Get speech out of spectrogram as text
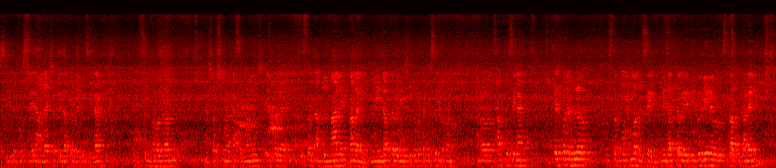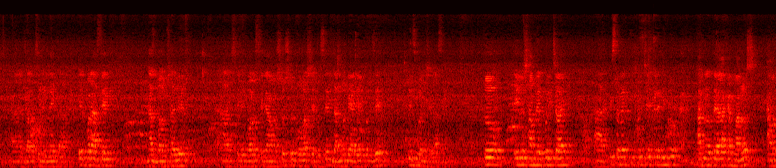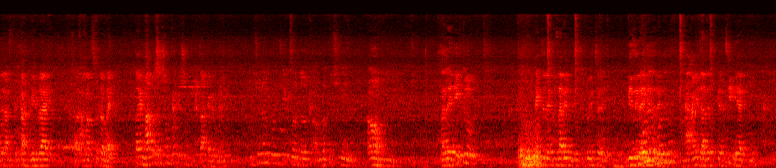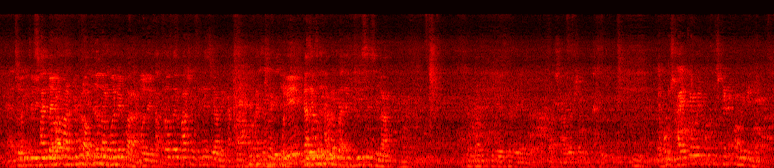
ইউনিভার্সিটিতে পড়ছে আমরা একসাথে যাত্রা সিংহবাগান সবসময় কাছের মানুষ। এরপরে উস্তাদ আব্দুল মালিক উনি যাত্রা বেরিয়ে শিক্ষকতা করছেন তখন আমরা ছাত্র ছিলাম। এরপরে হলো উস্তাদ মোহাম্মদ হোসেন, উনি যাত্রা বেরিয়ে দীর্ঘদিন এবং উস্তাদ জানেন যারা ছিলেন এরপরে আছেন নাজবাম সাহেবের আর ছেলে, বড় ছেলে, আমার শ্বশুর প্রবাসে হোসেন জানমন্ডি আইডিয়া কলেজের প্রিন্সিপাল হিসেবে আছেন। তো এইগুলো সামনের পরিচয়। আর পিছনের কি পরিচয় করে দিব? আপনারা তো এলাকার মানুষ আমাদের আজকে তাকবির ভাই আমার ছোট ভাই। তাই মাদ্রাসা সম্পর্কে সংক্ষিপ্ত আকারে বলি। পরিচয় করে আমরা তো চিনি না। ও তাহলে একটু একজন একজন দাঁড়িয়ে একটু পরিচয়। হ্যাঁ আমি যাদেরকে চিনি আর কি। কাছে উনি ছিলাম। সাহিত্য প্রতিষ্ঠানে কমিটি নেই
